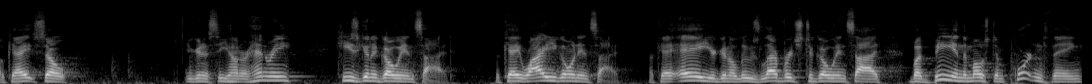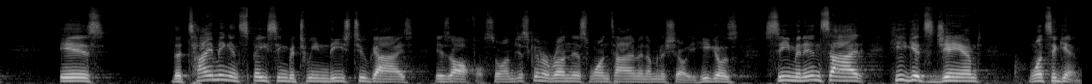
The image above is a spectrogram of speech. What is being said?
Okay, so you're going to see Hunter Henry he's going to go inside. Okay, why are you going inside? Okay, A, you're going to lose leverage to go inside, but B, and the most important thing is the timing and spacing between these two guys is awful. So I'm just going to run this one time and I'm going to show you. He goes seaming inside, he gets jammed. Once again,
